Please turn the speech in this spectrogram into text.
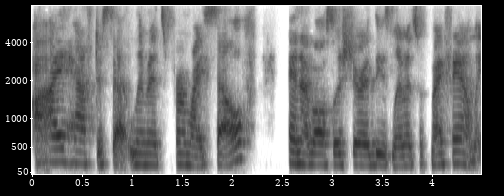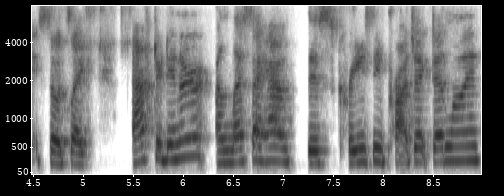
I have to set limits for myself. And I've also shared these limits with my family. So it's like after dinner, unless I have this crazy project deadline,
